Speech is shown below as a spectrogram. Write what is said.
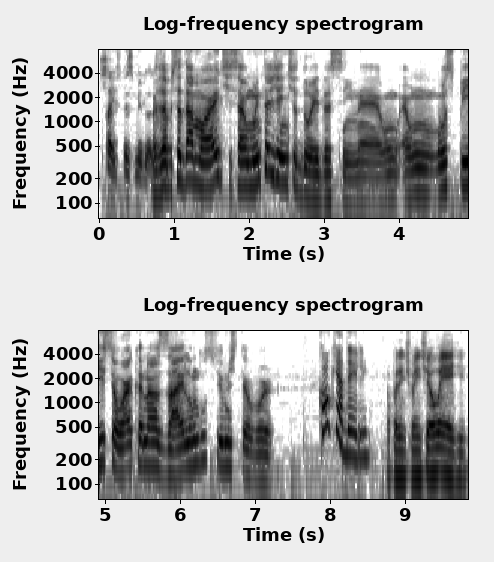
Só isso, 2012. Mas a Precisa da Morte saiu muita gente doida, assim, né? É um, é um hospício, é o Arkham Asylum dos filmes de terror. Qual que é a dele? Aparentemente é o R.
